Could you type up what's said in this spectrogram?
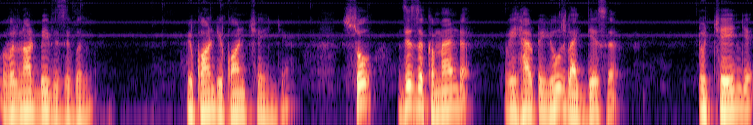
will not be visible. You can't you can't change. So this is the command we have to use like this to change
